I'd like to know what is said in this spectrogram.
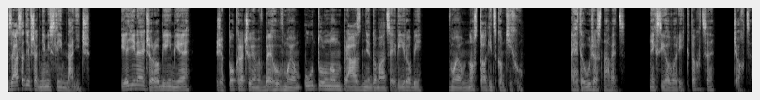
V zásade však nemyslím na nič. Jediné, čo robím, je, že pokračujem v behu v mojom útulnom prázdne domácej výroby, v mojom nostalgickom tichu. A je to úžasná vec. Nech si hovorí, kto chce, čo chce.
